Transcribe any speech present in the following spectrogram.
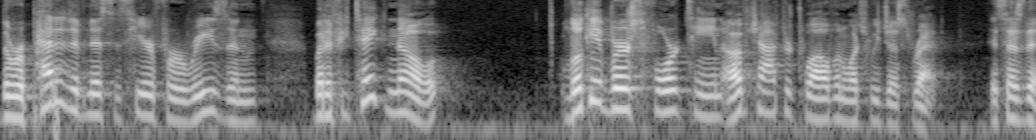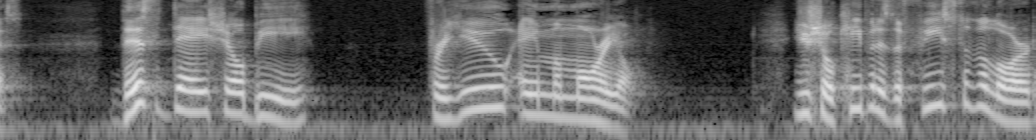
the repetitiveness is here for a reason. But if you take note, look at verse 14 of chapter 12 in which we just read. It says this This day shall be for you a memorial. You shall keep it as a feast to the Lord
